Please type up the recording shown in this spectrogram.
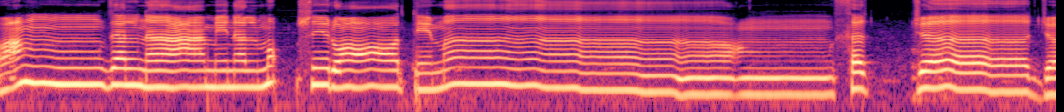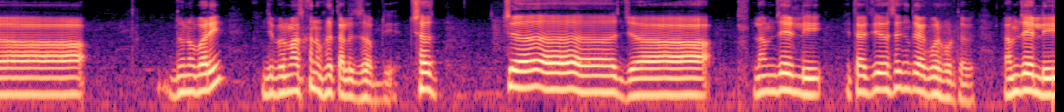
وأنزلنا من المؤصرات ماء সজ্জাজা দু নম্বরই জিব্বার মাঝখানে উপরে তালে জবাব দিয়ে সজ্জাজা লামজের লি তার জিদ আছে কিন্তু একবার পড়তে হবে। লামজের লি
